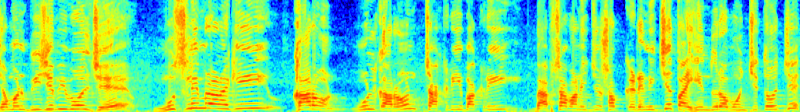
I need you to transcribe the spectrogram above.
যেমন বিজেপি বলছে মুসলিমরা নাকি কারণ, মূল কারণ, চাকরি, বাকরি, ব্যবসা, বাণিজ্য সব কেড়ে নিচ্ছে, তাই হিন্দুরা বঞ্চিত হচ্ছে।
